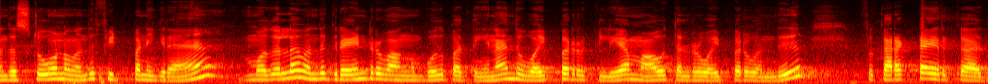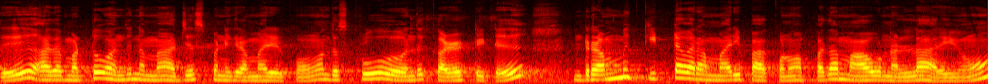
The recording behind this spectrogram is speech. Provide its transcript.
அந்த ஸ்டோனை வந்து ஃபிட் பண்ணிக்கிறேன். முதல்ல வந்து கிரைண்டர் வாங்கும்போது பார்த்திங்கன்னா இந்த ஒய்ப்பர் இருக்கு இல்லையா? மாவு தள்ளுற ஒய்ப்பர் வந்து இப்போ கரெக்டாக இருக்காது. அதை மட்டும் வந்து நம்ம அட்ஜஸ்ட் பண்ணிக்கிற மாதிரி இருக்கும். அந்த ஸ்க்ரூவை வந்து கழட்டிட்டு ட்ரம்மு கிட்ட வர மாதிரி பார்க்கணும். அப்போ தான் மாவு நல்லா அரையும்.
